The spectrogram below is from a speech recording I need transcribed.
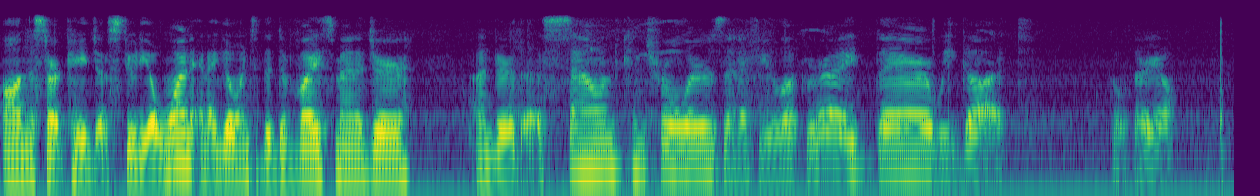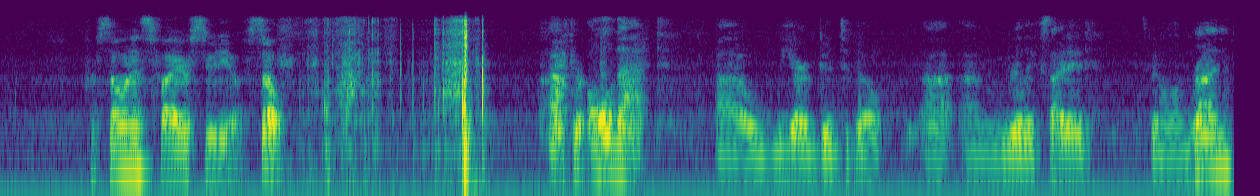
on the start page of Studio One and I go into the device manager under the sound controllers and if you look right there we got oh there you go PreSonus Fire Studio. So after all that uh, we are good to go. Uh, I'm really excited. It's been a long run.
